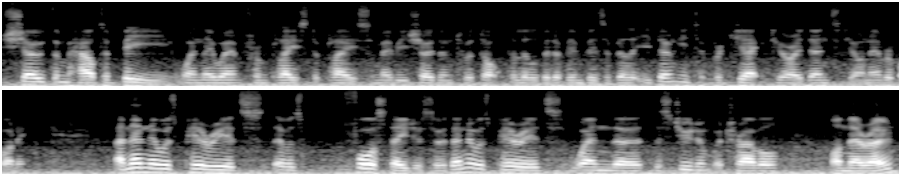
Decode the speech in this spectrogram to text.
showed them how to be when they went from place to place and maybe showed them to adopt a little bit of invisibility. You don't need to project your identity on everybody. And then there was periods, there was four stages to it. Then there was periods when the, the student would travel on their own.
